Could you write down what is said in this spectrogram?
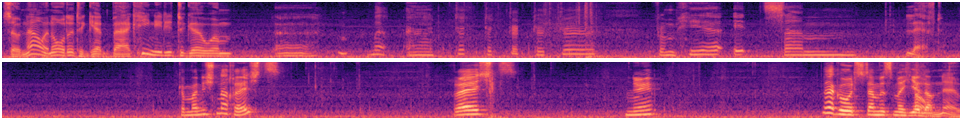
So now, in order to get back, he needed to go, um, uh, uh, from here it's, um, left. Kann man nicht nach rechts? Rechts. Nö. Na gut, dann müssen wir hier oh, lang. no.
